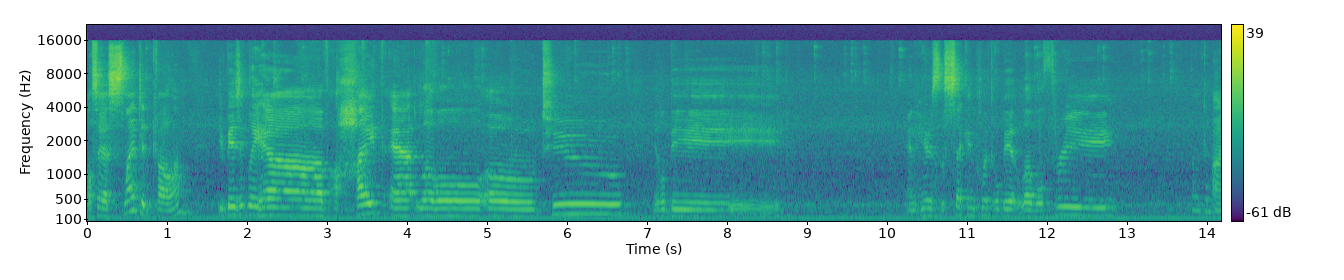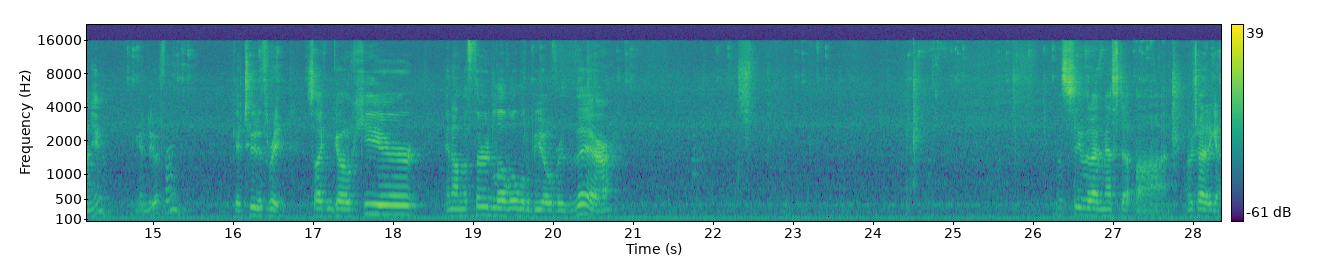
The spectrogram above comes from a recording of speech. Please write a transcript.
I'll say a slanted column. You basically have a height at level 02. It'll be, and here's the second click will be at level 3. Oh, come on, you. You gonna do it for me? Okay, 2 to 3. So I can go here, and on the third level, it'll be over there. See what I messed up on. Let me try it again.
